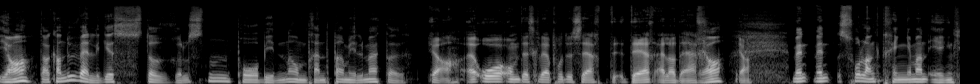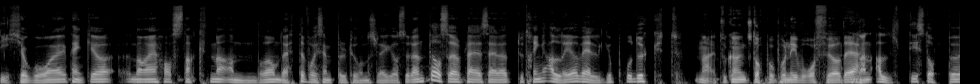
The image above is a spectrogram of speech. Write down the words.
Ja, da kan du velge størrelsen på bindet omtrent per millimeter. Ja, eh, Og om det skal være produsert der eller der. Ja. Ja. Men, men så langt trenger man egentlig ikke å gå. Jeg tenker, Når jeg har snakket med andre om dette, f.eks. turnusleger og studenter, så pleier jeg å si at du trenger aldri å velge produkt. Nei, du kan stoppe på nivået før det. Du kan alltid stoppe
